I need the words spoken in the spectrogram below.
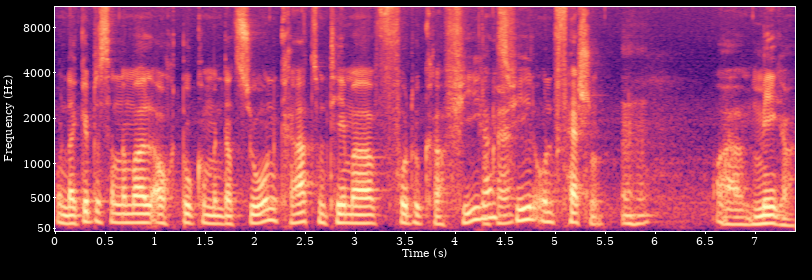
Und da gibt es dann nochmal auch Dokumentation, gerade zum Thema Fotografie ganz Okay. viel und Fashion. Mhm. Äh, mega.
